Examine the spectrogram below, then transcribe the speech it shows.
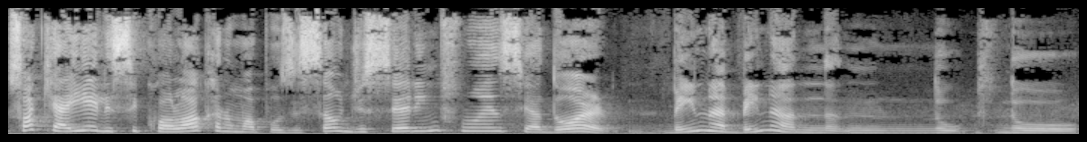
Só que aí ele se coloca numa posição de ser influenciador, bem na bem na, na no, no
